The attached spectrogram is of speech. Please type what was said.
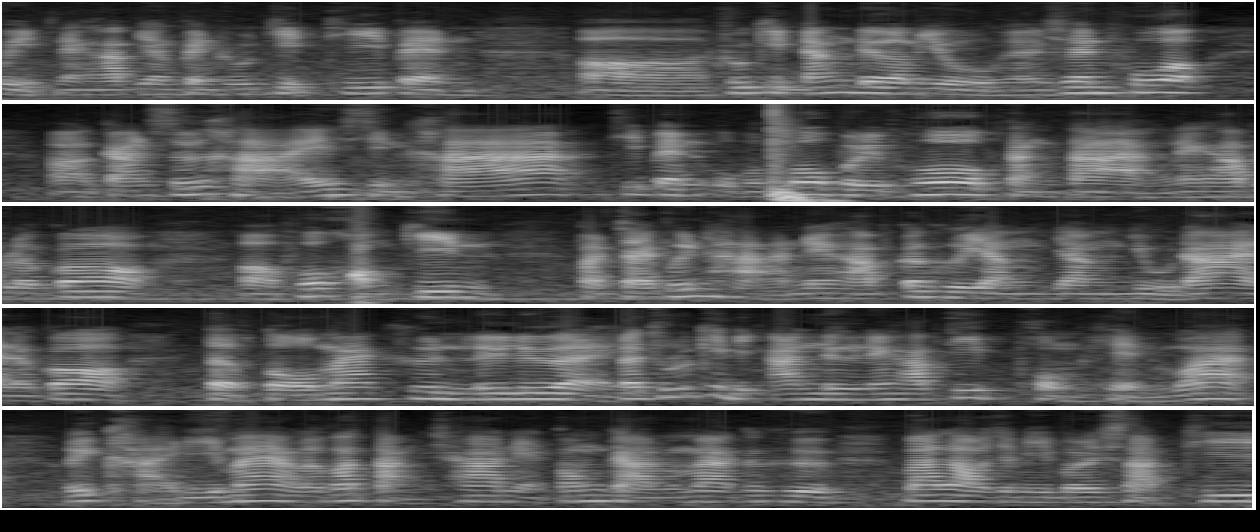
วิดนะครับยังเป็นธุรกิจที่เป็นธุรกิจดั้งเดิมอยู่อย่างเช่นพวก การซื้อขายสินค้าที่เป็นอุปโภคบริโภคต่างๆนะครับ แล้วก็พวกของกินปัจจัยพื้นฐานเนี่ยครับก็คือยังยังอยู่ได้แล้วก็เติบโตมากขึ้นเรื่อยๆ และธุรกิจอีกอันนึงนะครับที่ผมเห็นว่าเฮ้ยขายดีมากแล้วก็ต่างชาติเนี่ยต้องการมากๆก็คือ บ้านเราจะมีบริษัทที่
